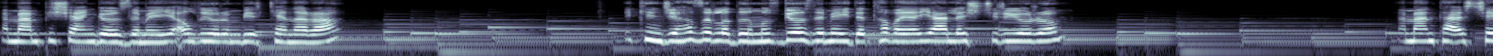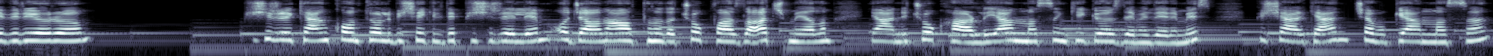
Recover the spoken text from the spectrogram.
Hemen pişen gözlemeyi alıyorum bir kenara. İkinci hazırladığımız gözlemeyi de tavaya yerleştiriyorum. Hemen ters çeviriyorum. Pişirirken kontrollü bir şekilde pişirelim. Ocağın altını da çok fazla açmayalım. Yani çok harlı yanmasın ki gözlemelerimiz pişerken çabuk yanmasın.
